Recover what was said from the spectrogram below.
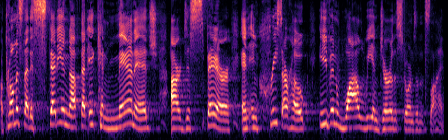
a promise that is steady enough that it can manage our despair and increase our hope even while we endure the storms of this life.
